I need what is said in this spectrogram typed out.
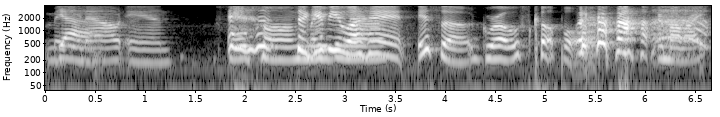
making Yeah. out, and full tongue. to give you a out. hint it's a gross couple am i right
